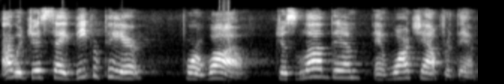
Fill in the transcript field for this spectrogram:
I would just say, be prepared for a while. Just love them and watch out for them.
